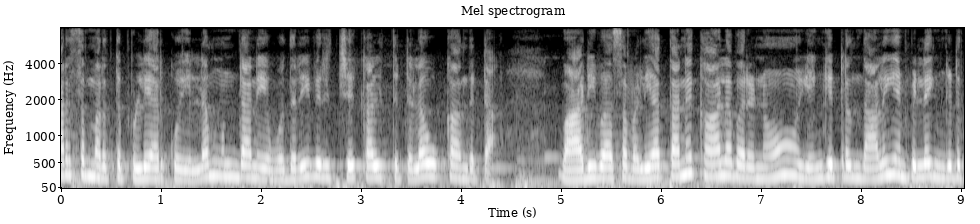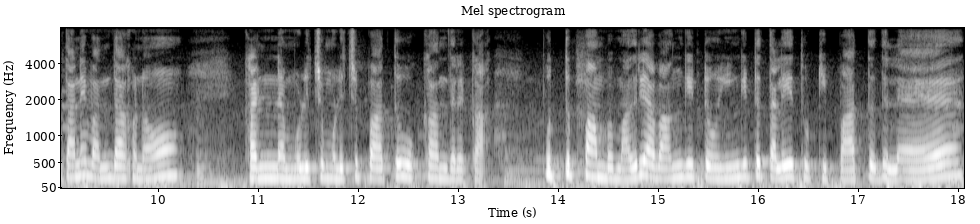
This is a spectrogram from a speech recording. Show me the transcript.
அரச மரத்து பிள்ளையார் கோயிலில் முந்தானையை உதறி விரித்து கழுத்துட்டில் உட்காந்துட்டா வாடிவாச வழியாகத்தானே காலை வரணும்? எங்கிட்டு இருந்தாலும் என் பிள்ளை இங்கிட்டு தானே வந்தாகணும். கண்ணை முழிச்சு முழிச்சு பார்த்து உட்காந்துருக்கா புத்துப்பாம்பு மாதிரி அவள் அங்கிட்டும் இங்கிட்டு தலையை தூக்கி பார்த்ததில்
